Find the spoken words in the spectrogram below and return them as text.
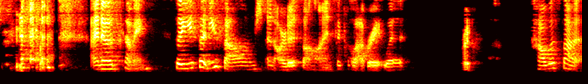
it soon. I know it's coming. So you said you found an artist online to collaborate with. Right. How was that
